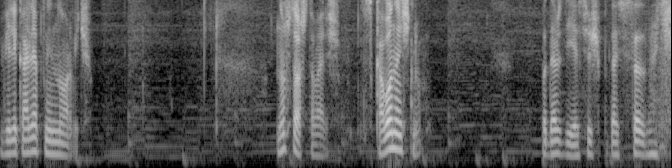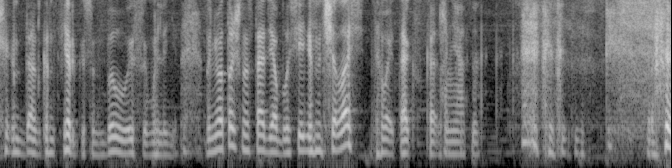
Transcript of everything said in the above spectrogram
великолепный Норвич. Ну что ж, товарищ, с кого начнем? Подожди, я все еще пытаюсь осознать, Данкан Фергюсон был лысым или нет. Но у него точно стадия облысения началась, давай так скажем. Понятно.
